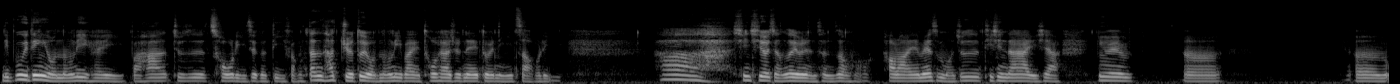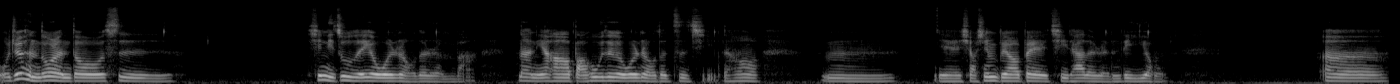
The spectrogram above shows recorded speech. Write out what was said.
你不一定有能力可以把它就是抽离这个地方，但是他绝对有能力把你拖下去那一堆泥沼里。啊，星期六讲这有点沉重哦。好啦，也没什么，就是提醒大家一下，因为，嗯嗯，我觉得很多人都是心里住着一个温柔的人吧。那你要好好保护这个温柔的自己，然后，嗯，也小心不要被其他的人利用。嗯。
